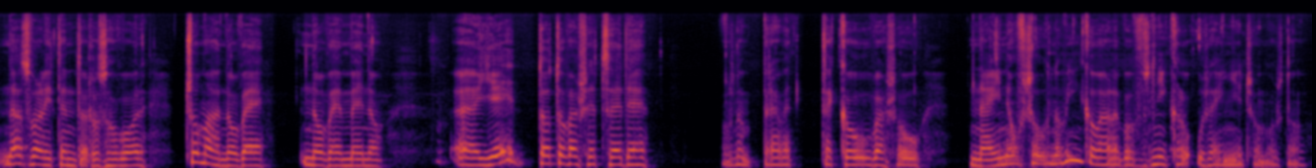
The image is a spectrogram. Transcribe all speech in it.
nazvali tento rozhovor Čo má nové, nové meno. E, je toto vaše CD možno práve takou vašou najnovšou novinkou, alebo vzniklo už aj niečo možno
